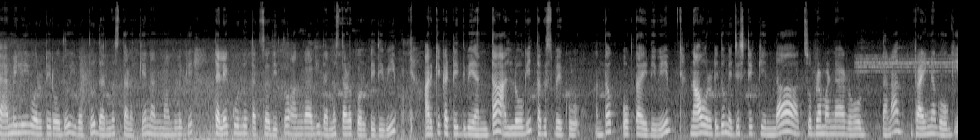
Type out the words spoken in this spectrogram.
ಫ್ಯಾಮಿಲಿ ಹೊರಟಿರೋದು ಇವತ್ತು ಧರ್ಮಸ್ಥಳಕ್ಕೆ. ನನ್ನ ಮಗಳಿಗೆ ತಲೆ ಕೂದಲು ತಗ್ಸೋದಿತ್ತು. ಹಂಗಾಗಿ ಧರ್ಮಸ್ಥಳಕ್ಕೆ ಹೊರಟಿದ್ದೀವಿ. ಅರಕೆ ಕಟ್ಟಿದ್ವಿ ಅಂತ ಅಲ್ಲೋಗಿ ತೆಗೆಸ್ಬೇಕು ಅಂತ ಹೋಗ್ತಾ ಇದ್ದೀವಿ. ನಾವು ಹೊರಟಿದ್ದು ಮೆಜೆಸ್ಟಿಕ್ಕಿಂದ ಸುಬ್ರಹ್ಮಣ್ಯ ರೋಡ್ ತನ ಟ್ರೈನಾಗ ಹೋಗಿ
